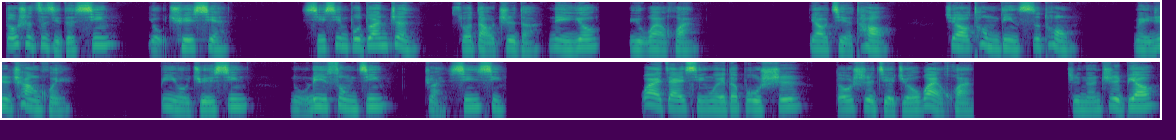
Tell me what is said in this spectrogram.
都是自己的心有缺陷，习性不端正所导致的内忧与外患。要解套，就要痛定思痛，每日忏悔，并有决心，努力诵经转心性。外在行为的布施。都是解决外患，只能治标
